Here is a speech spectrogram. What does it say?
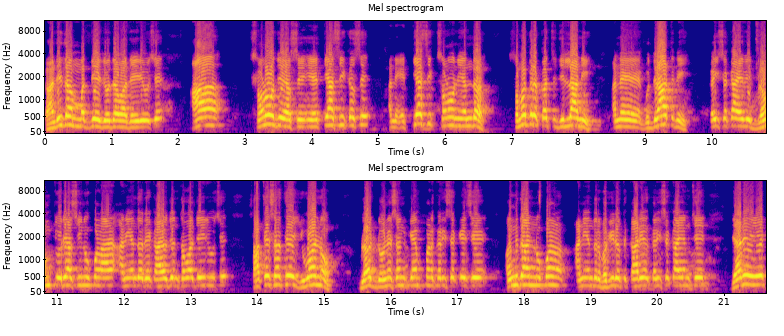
ગાંધીધામ મધ્યે યોજાવા જઈ રહ્યું છે. આ ક્ષણો જે હશે એ ઐતિહાસિક હશે અને ઐતિહાસિક ક્ષણોની અંદર સમગ્ર કચ્છ જિલ્લાની અને ગુજરાતની કહી શકાય એવી બ્રહ્મ ચોર્યાસીનું પણ આની અંદર એક આયોજન થવા જઈ રહ્યું છે. સાથે સાથે યુવાનો બ્લડ ડોનેશન કેમ્પ પણ કરી શકે છે. અંગદાનનું પણ આની અંદર ભગીરથ કાર્ય કરી શકાય એમ છે. જ્યારે એક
